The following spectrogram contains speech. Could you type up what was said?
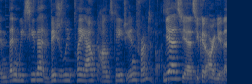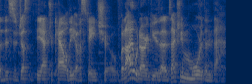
and then we see that visually play out on stage in front of us. Yes, yes, you could argue that this is just the theatricality of a stage show, but I would argue that it's actually more than that.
